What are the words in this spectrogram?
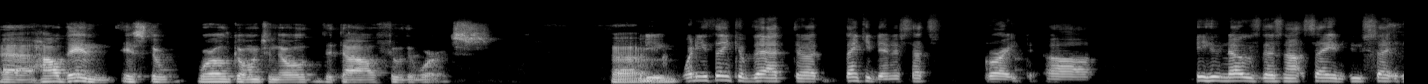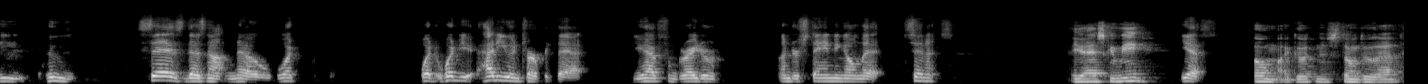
Uh, how then is the world going to know the Tao through the words? Um, what, do you, what, do you, think of that? Uh, thank you, Dennis. That's great. Uh, he who knows does not say, and who say he who says does not know. What what what do you how do you interpret that? You have some greater understanding on that sentence? Are you asking me? Yes. Oh my goodness! Don't do that.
